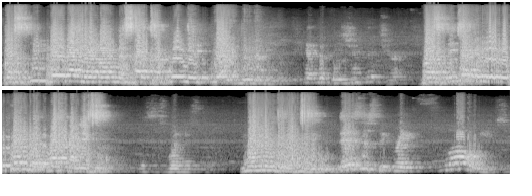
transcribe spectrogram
bas ibedo ayano Nyasaye chako yie kuom ngimani. You get the vision of the church. Bas ichako yudo puonjruok mar kanisa. This is what he's doing. Mano gima timo. This is the great flow you see.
